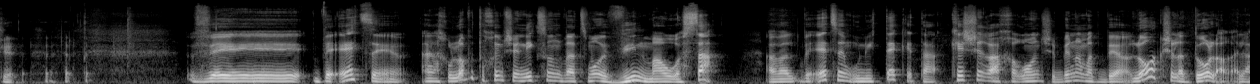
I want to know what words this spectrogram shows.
כן. ובעצם, אנחנו לא בטוחים שניקסון בעצמו הבין מה הוא עשה. אבל בעצם הוא ניתק את הקשר האחרון שבין המטבע, לא רק של הדולר, אלא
